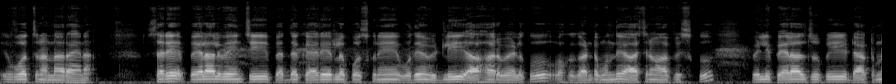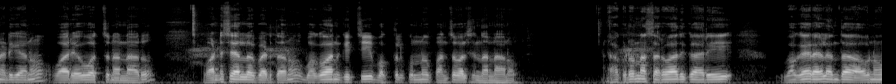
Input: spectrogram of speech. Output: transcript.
ఇవ్వచ్చునన్నారు ఆయన. సరే పేలాలు వేయించి పెద్ద క్యారియర్లో పోసుకుని ఉదయం ఇడ్లీ ఆహార వేళకు ఒక గంట ముందే ఆశ్రమం ఆఫీస్కు వెళ్ళి పేలాలు చూపి డాక్టర్ని అడిగాను. వారు ఇవ్వచ్చునన్నారు వంటశాలలో పెడతాను. భగవాన్కి ఇచ్చి భక్తులకును పంచవలసిందన్నాను. అక్కడున్న సర్వాధికారి వగైరాలంతా అవును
